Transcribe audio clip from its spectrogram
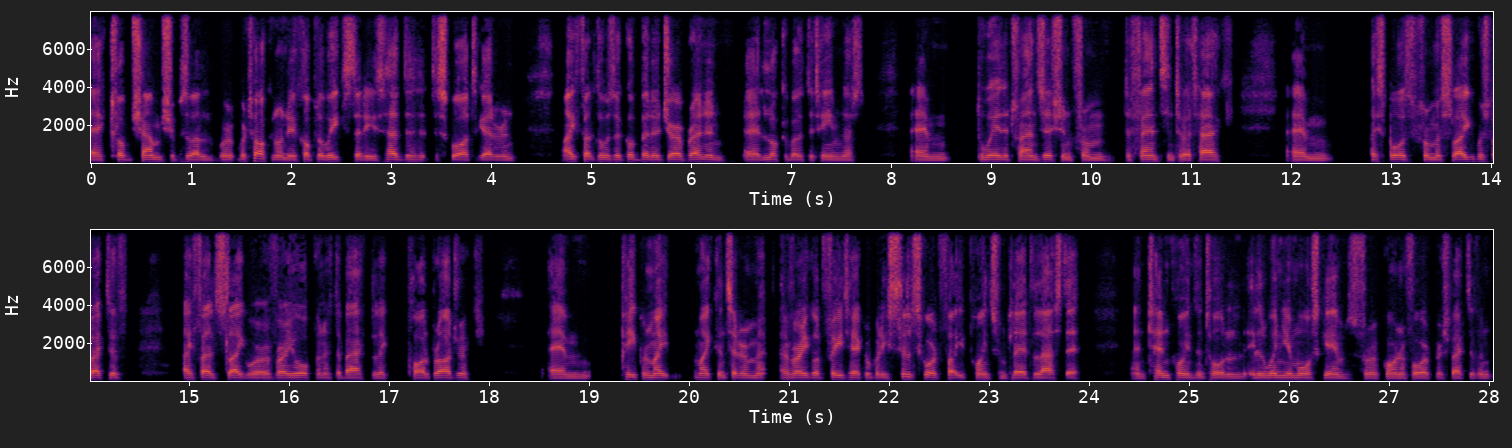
uh, club championship as well. We're, we're talking only a couple of weeks that he's had the, the squad together, and I felt there was a good bit of Ger Brennan uh, look about the team that um, the way the transition from defence into attack. Um, I suppose from a Sligo perspective, I felt Sligo were very open at the back, like Paul Broderick. Um, people might might consider him a very good free taker, but he still scored five points from play the last day and 10 points in total. It'll win you most games for a corner forward perspective. And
